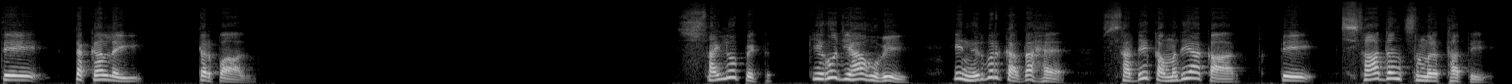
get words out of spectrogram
ਤੇ ਢੱਕਣ ਲਈ ਤਰਪਾਲ। ਸਾਈਲੋਪਿਟ ਕਿਹੋ ਜਿਹਾ ਹੋਵੇ, ਇਹ ਨਿਰਭਰ ਕਰਦਾ ਹੈ ਸਾਡੇ ਕੰਮ ਦੇ ਆਕਾਰ ਤੇ ਸਾਧਨ ਸਮਰੱਥਾ ਤੇ।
